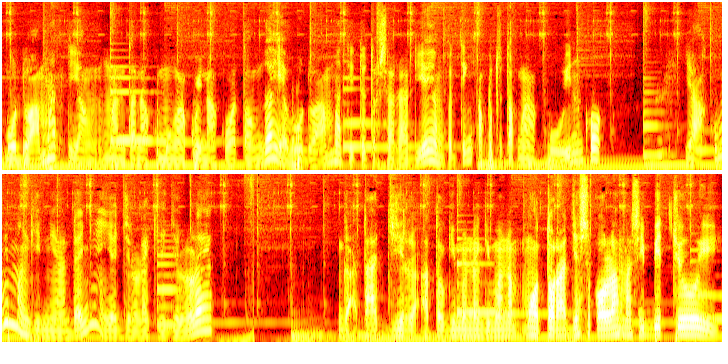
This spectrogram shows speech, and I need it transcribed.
Bodoh amat yang mantan aku mau ngakuin aku atau enggak ya bodoh amat. Itu terserah dia yang penting aku tetap ngakuin kok. Ya aku memang gini adanya ya jelek ya jelek. Nggak tajir atau gimana gimana motor aja sekolah masih beat cuy.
